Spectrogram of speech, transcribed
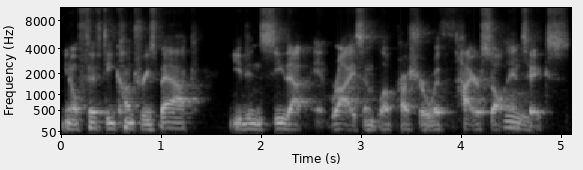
you know, 50 countries back, you didn't see that rise in blood pressure with higher salt mm. intakes.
